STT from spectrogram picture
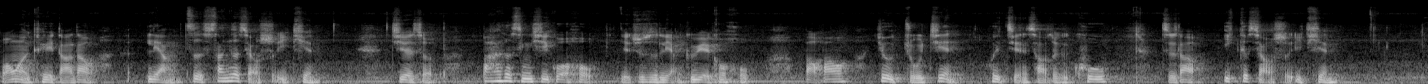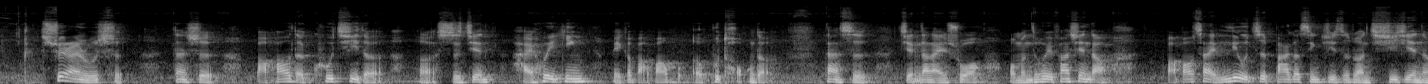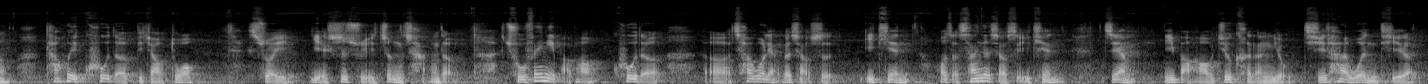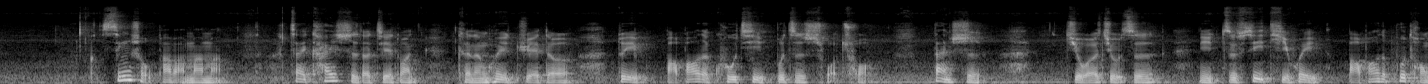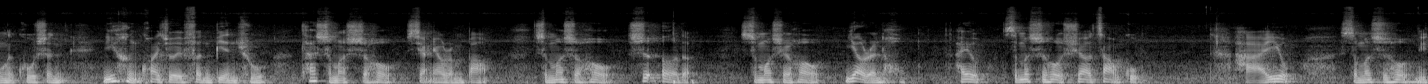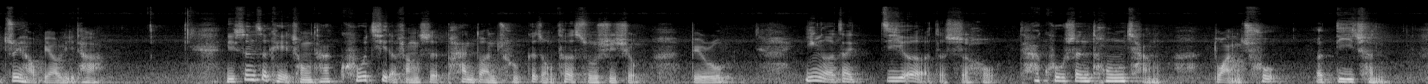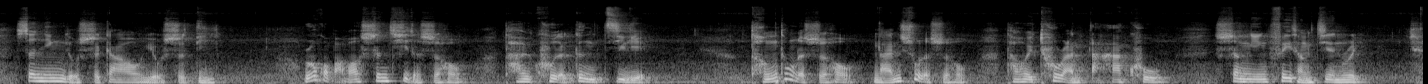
往往可以达到两至三个小时一天。接着八个星期过后，也就是两个月过后，宝宝就逐渐会减少这个哭，直到一个小时一天。虽然如此，但是宝宝的哭泣的呃时间还会因每个宝宝而不同的。但是简单来说，我们都会发现到，宝宝在六至八个星期这段期间呢，他会哭得比较多，所以也是属于正常的。除非你宝宝哭得，呃，超过两个小时一天或者三个小时一天，这样你宝宝就可能有其他的问题了。新手爸爸妈妈在开始的阶段可能会觉得对宝宝的哭泣不知所措。但是，久而久之，你仔细体会宝宝的不同的哭声，你很快就会分辨出他什么时候想要人抱，什么时候是饿的，什么时候要人哄，还有什么时候需要照顾，还有什么时候你最好不要理他。你甚至可以从他哭泣的方式判断出各种特殊需求，比如婴儿在饥饿的时候。他哭声通常短促而低沉，声音有时高有时低。如果宝宝生气的时候，他会哭得更激烈；疼痛的时候、难受的时候，他会突然大哭，声音非常尖锐。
